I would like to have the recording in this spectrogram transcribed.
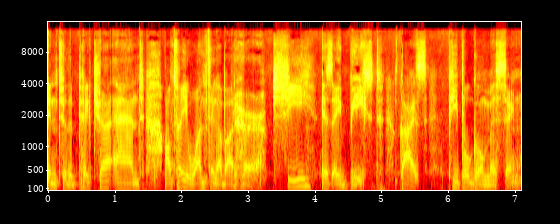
into the picture, and I'll tell you one thing about her. She is a beast. Guys, people go missing.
